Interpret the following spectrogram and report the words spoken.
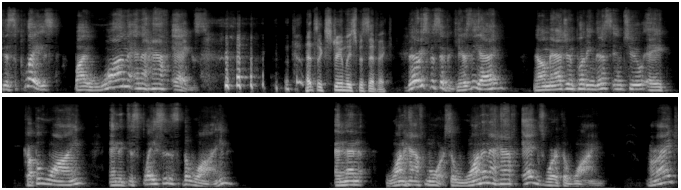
displaced by one and a half eggs. That's extremely specific. Very specific. Here's the egg. Now imagine putting this into a cup of wine and it displaces the wine and then one half more. So one and a half eggs worth of wine. All right.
